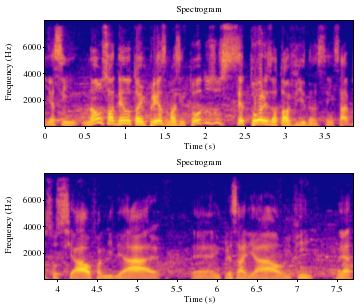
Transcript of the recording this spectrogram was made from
E assim, não só dentro da tua empresa, mas em todos os setores da tua vida, assim, sabe? Social, familiar, é, empresarial, enfim, né?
